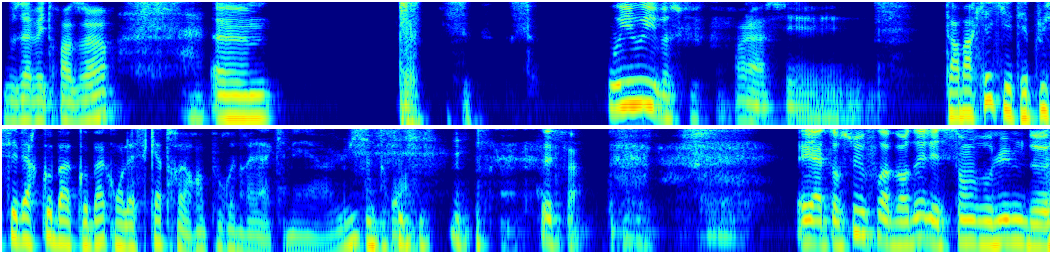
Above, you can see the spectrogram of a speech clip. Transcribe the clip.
Vous avez trois heures. Euh, oui, oui, parce que voilà, c'est T'as remarqué qu'il était plus sévère qu'Oba. Koba qu'on laisse 4 heures hein, pour une rédac, mais euh, lui c'est 3. c'est ça. Et attention, il faut aborder les 100 volumes de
